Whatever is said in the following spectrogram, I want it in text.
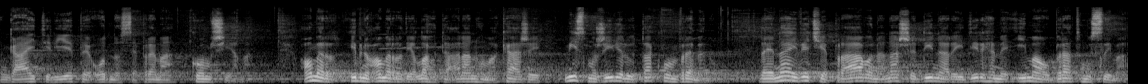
gajiti lijepe odnose prema komšijama. Omer, Ibn Omer radijallahu ta'ala anhuma kaže, mi smo živjeli u takvom vremenu da je najveće pravo na naše dinare i dirheme imao brat musliman.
